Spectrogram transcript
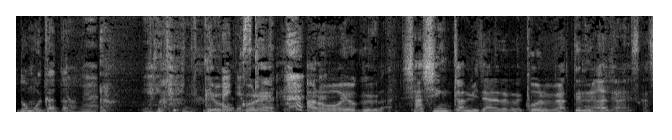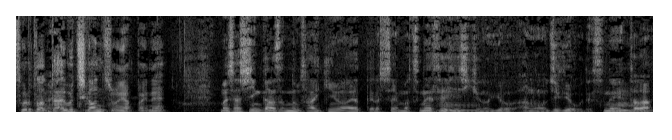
どうもう一回やったら。きっとねやりたいらもいですけどこれ、あの、よく、写真館みたいなところでこういうのやってるのがあるじゃないですか。それとはだいぶ違うんでしょうね、やっぱりね。まあ、写真館さんでも最近はやってらっしゃいますね。成人式の業、あの、授業をですね。ただ、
